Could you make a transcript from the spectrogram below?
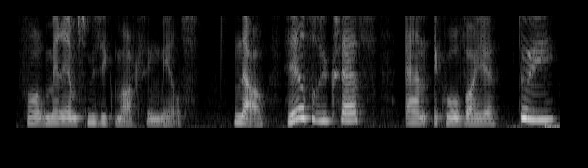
voor Miriam's muziekmarketing mails. Nou, heel veel succes en ik hoor van je. Doei!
